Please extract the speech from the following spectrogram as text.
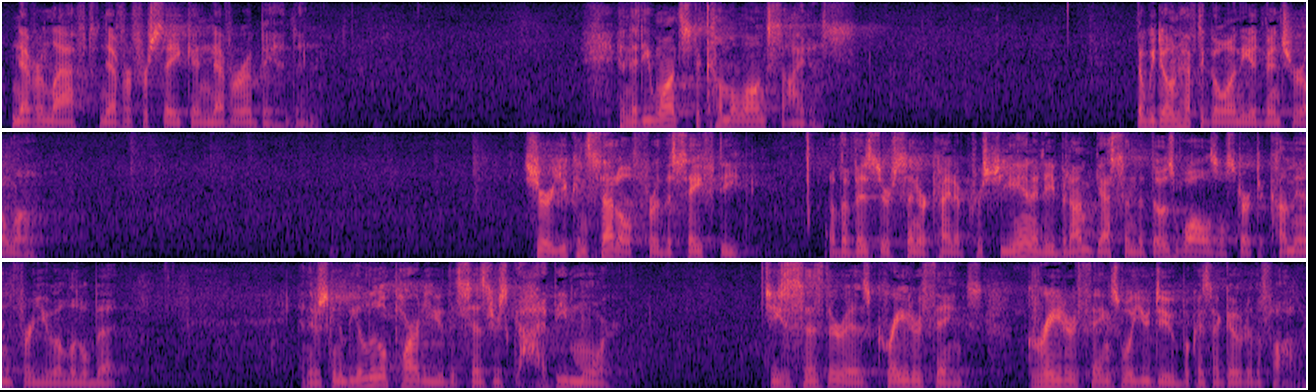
Never left, never forsaken, never abandoned. And that He wants to come alongside us. That we don't have to go on the adventure alone. Sure, you can settle for the safety of a visitor center kind of Christianity, but I'm guessing that those walls will start to come in for you a little bit. And there's going to be a little part of you that says there's got to be more. Jesus says there is greater things. Greater things will you do because I go to the Father.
